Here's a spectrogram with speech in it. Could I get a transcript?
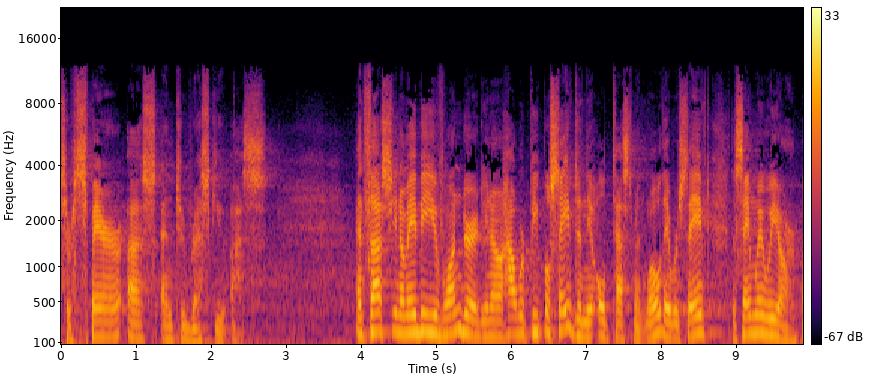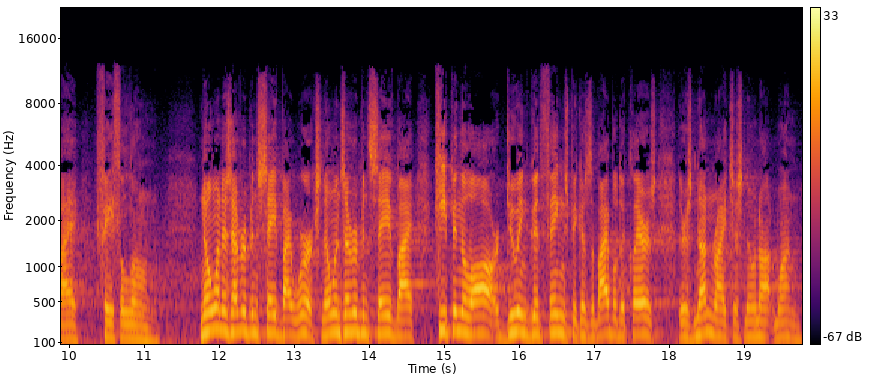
to spare us and to rescue us. And thus, you know, maybe you've wondered, you know, how were people saved in the Old Testament? Well, they were saved the same way we are, by faith alone. No one has ever been saved by works. No one's ever been saved by keeping the law or doing good things because the Bible declares there's none righteous, no, not one.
